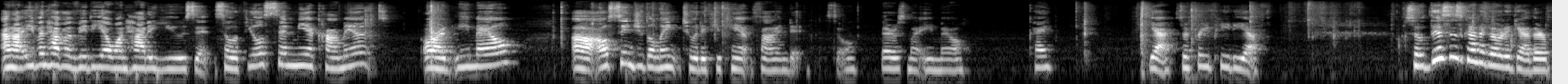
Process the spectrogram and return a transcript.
And I even have a video on how to use it. So if you'll send me a comment or an email, uh, I'll send you the link to it if you can't find it. So there's my email. Okay? Yeah, it's a free PDF. So this is going to go together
